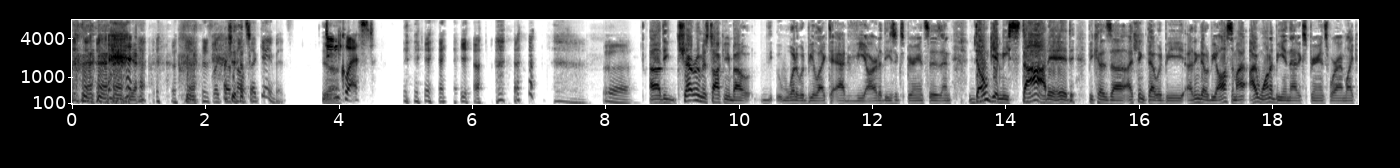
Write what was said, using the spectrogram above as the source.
yeah. it's like that's, how that game is. Yeah. Doom Quest. yeah. Uh. The chat room is talking about what it would be like to add VR to these experiences, and don't get me started because uh, I think that would be I think that would be awesome. I, I want to be in that experience where I'm like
